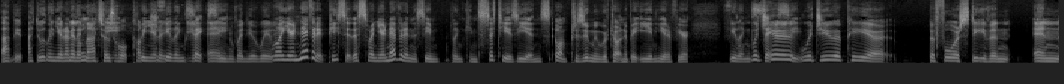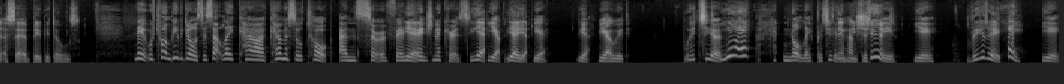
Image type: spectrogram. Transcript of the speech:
I, mean, I don't When think you're it really matters what country when you're feeling you're sexy. when you're wearing. Well, you're never at peace at this one. You're never in the same blinking city as Ian's. Oh, I'm presuming we're talking about Ian here. If you're feeling would sexy, you would you appear before Stephen in a set of baby dolls? Now we're talking baby dolls. Is that like a camisole top and sort of uh, Yeah. French knickers? Yeah, Yep. yeah, yeah, Yeah. yeah. Yeah, I would. Would you Yeah. Not leopard Do you skin, think I you have to should? say. Yeah. really? Hey. Yeah.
